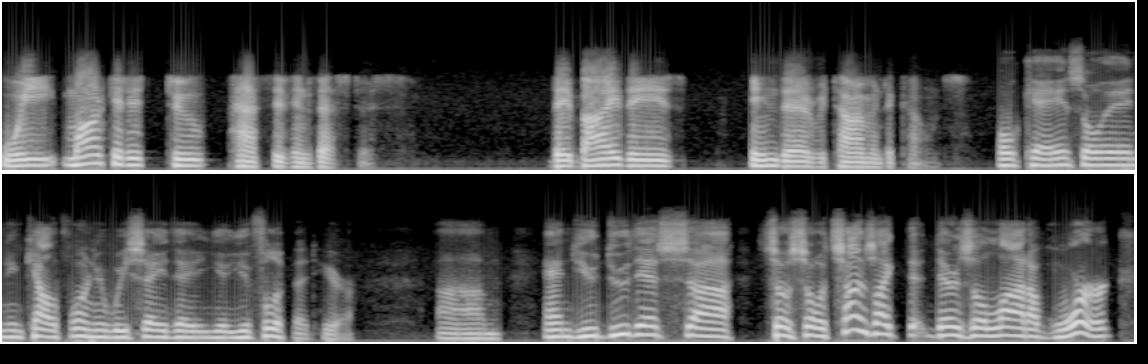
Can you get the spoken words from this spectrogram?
We market it to passive investors. They buy these in their retirement accounts. Okay, so in, in California, we say that you, you flip it here. Um, and you do this, uh, so, so it sounds like th- there's a lot of work.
